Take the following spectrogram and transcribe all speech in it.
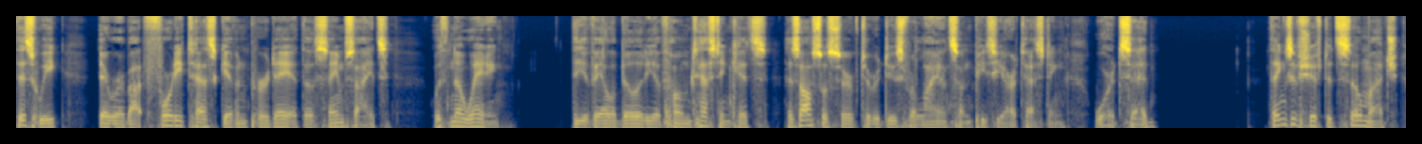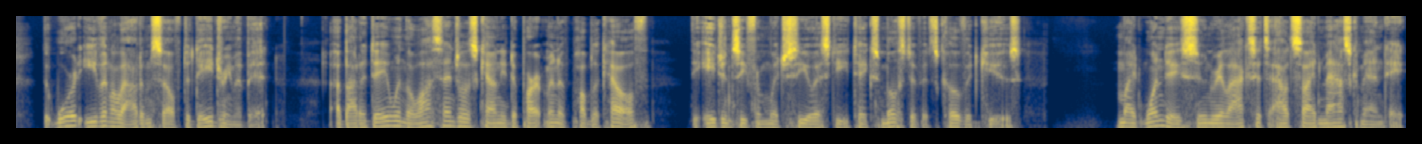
This week, there were about 40 tests given per day at those same sites, with no waiting. The availability of home testing kits has also served to reduce reliance on PCR testing, Ward said. Things have shifted so much that Ward even allowed himself to daydream a bit about a day when the Los Angeles County Department of Public Health the agency from which CUSD takes most of its COVID cues, might one day soon relax its outside mask mandate.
